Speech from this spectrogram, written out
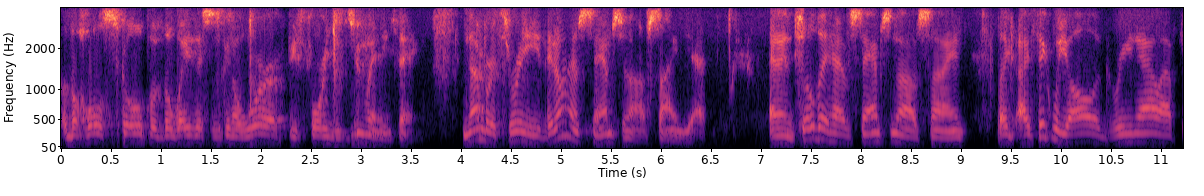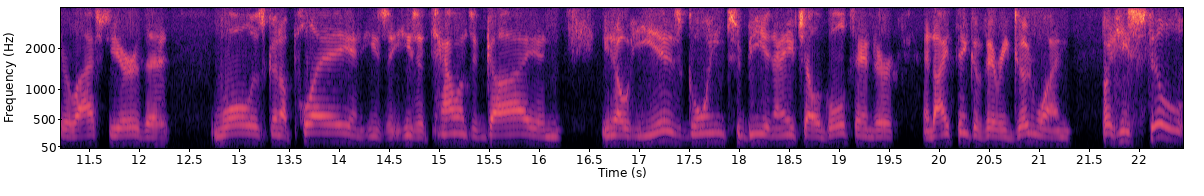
the whole scope of the way this is going to work before you do anything. Number three, they don't have Samsonov signed yet. And until they have Samsonov signed, like I think we all agree now after last year that Woll is going to play and he's a, he's a talented guy and you know he is going to be an NHL goaltender and I think a very good one, but he's still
